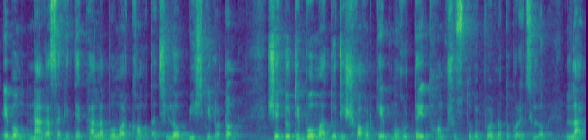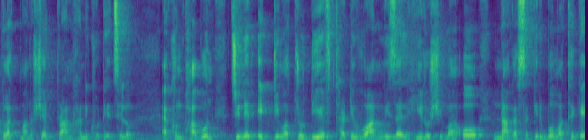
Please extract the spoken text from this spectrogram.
এবং নাগাসাকিতে ফেলা বোমার ক্ষমতা ছিল বিশ কিলোটন। সেই দুটি বোমা দুটি শহরকে মুহূর্তেই ধ্বংসস্তূপে পরিণত করেছিল। লাখ লাখ মানুষের প্রাণহানি ঘটিয়েছিল। এখন ভাবুন, চীনের একটিমাত্র DF thirty one missile Hiroshima ও নাগাসাকির বোমা থেকে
